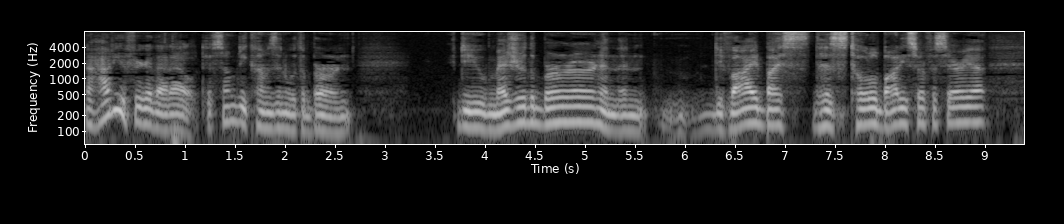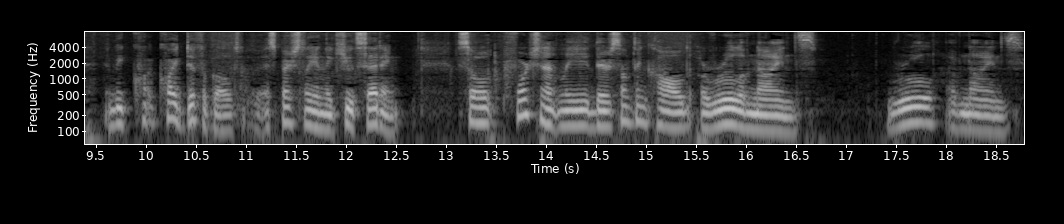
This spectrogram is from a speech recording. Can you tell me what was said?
Now, how do you figure that out? If somebody comes in with a burn do you measure the burn and then divide by his total body surface area? It'd be quite, quite difficult, especially in the acute setting. So, fortunately, there's something called a rule of nines. Rule of nines.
